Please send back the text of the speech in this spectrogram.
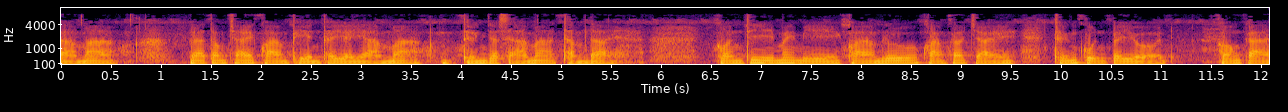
ลามาก และต้องใช้ความเพียรพยายามมาก ถึงจะสามารถทำได้ คนที่ไม่มีความรู้ความเข้าใจถึงคุณประโยชน์ของการ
